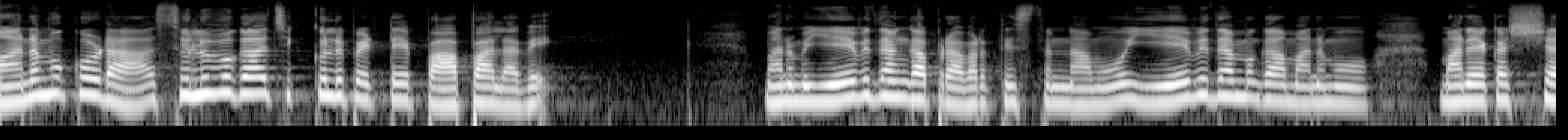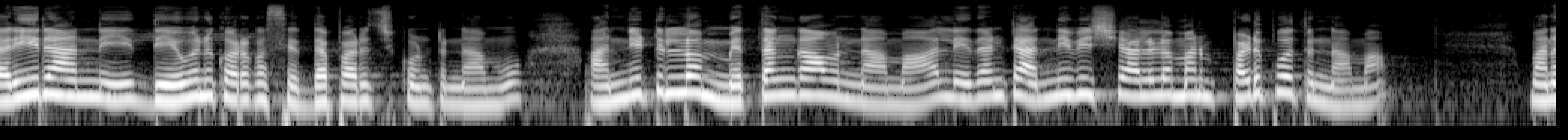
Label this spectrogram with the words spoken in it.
మనము కూడా సులువుగా చిక్కులు పెట్టే పాపాలవే. మనము ఏ విధంగా ప్రవర్తిస్తున్నాము ఏ విధముగా మనము మన యొక్క శరీరాన్ని దేవుని కొరకు సిద్ధపరుచుకుంటున్నాము అన్నిటిలో మితంగా ఉన్నామా లేదంటే అన్ని విషయాలలో మనం పడిపోతున్నామా? మన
